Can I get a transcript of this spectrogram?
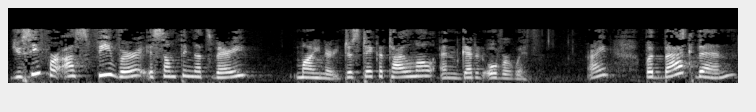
You see, for us, fever is something that's very minor. Just take a Tylenol and get it over with. Right? But back then,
